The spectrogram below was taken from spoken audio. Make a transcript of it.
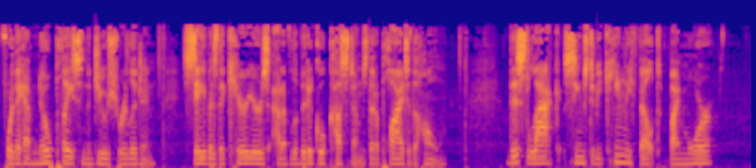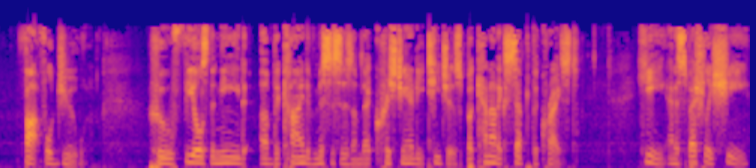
for they have no place in the Jewish religion save as the carriers out of Levitical customs that apply to the home. This lack seems to be keenly felt by more thoughtful Jew who feels the need of the kind of mysticism that Christianity teaches but cannot accept the Christ. He, and especially she,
